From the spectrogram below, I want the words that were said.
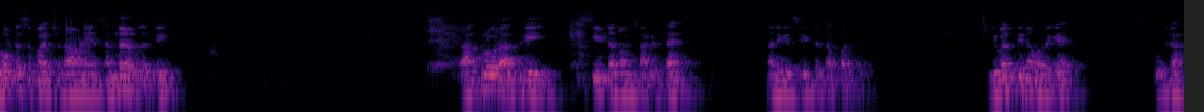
ಲೋಕಸಭಾ ಚುನಾವಣೆಯ ಸಂದರ್ಭದಲ್ಲಿ ರಾತ್ರೋರಾತ್ರಿ ಸೀಟ್ ಅನೌನ್ಸ್ ಆಗುತ್ತೆ. ನನಗೆ ಸೀಟ್ ತಪ್ಪತ್ತೆ. ಇವತ್ತಿನವರೆಗೆ ಬಹುಶಃ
